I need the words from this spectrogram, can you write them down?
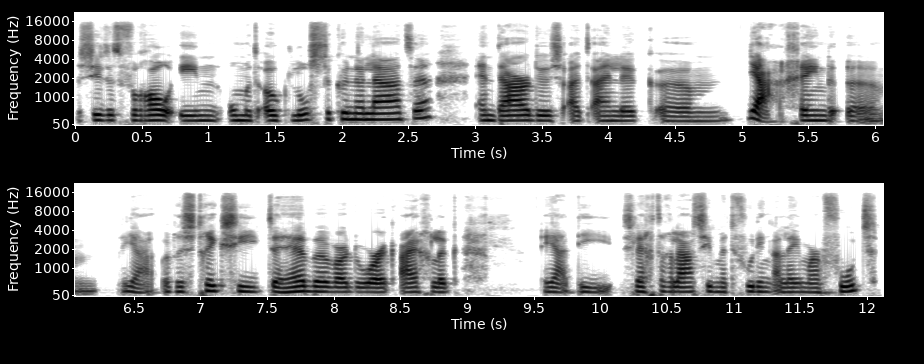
zit het vooral in om het ook los te kunnen laten. En daar dus uiteindelijk um, ja, geen um, ja, restrictie te hebben, waardoor ik eigenlijk ja, die slechte relatie met voeding alleen maar voed.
